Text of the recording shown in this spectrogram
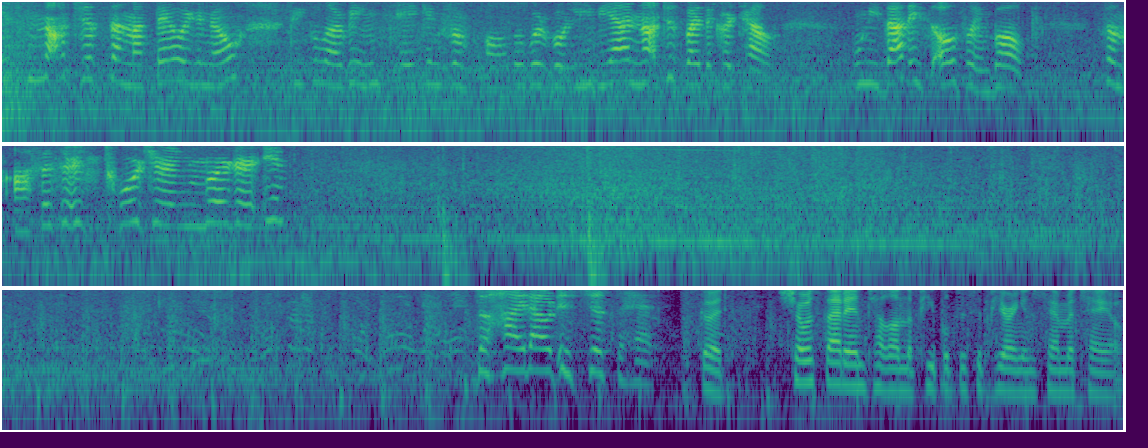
It's not just San Mateo, you know. People are being taken from all over Bolivia, not just by the cartel. Unidad is also involved. Some officers torture and murder in. The hideout is just ahead. Good. Show us that intel on the people disappearing in San Mateo.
